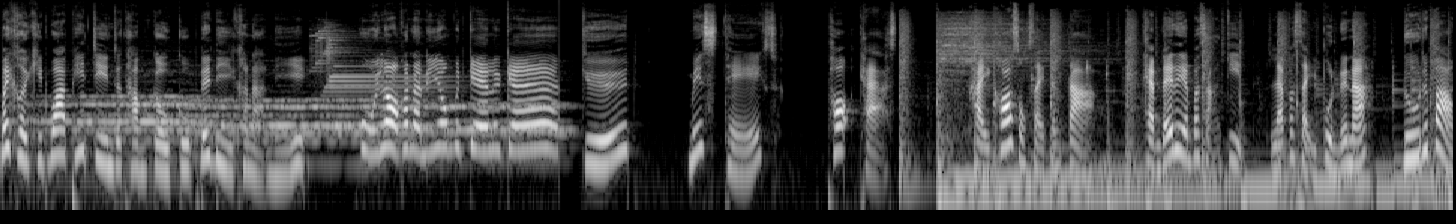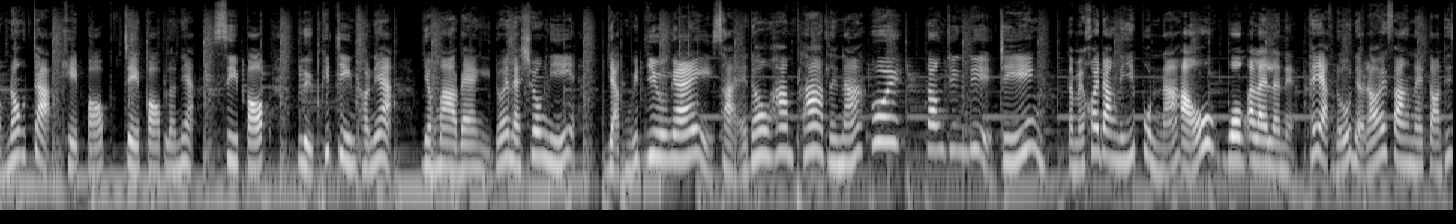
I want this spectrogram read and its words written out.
ไม่เคยคิดว่าพี่จีนจะทำเกิร์ลกรุ๊ปได้ดีขนาดนี้หูยหล่อขนาดนี้ยังเป็นเกย์เลยแก Good Mistakes Podcast ไขข้อสงสัยต่างๆ แถมได้เรียนภาษาอังกฤษและภาษาญี่ปุ่นด้วยนะ รู้หรือเปล่านอกจาก K-POP J-POP แล้วเนี่ย C-POP หรือพี่จีนเขาเนี่ย ยังมาแรงอีกด้วยนะช่วงนี้ อย่าง Youth With You ไง สายไอดอลห้ามพลาดเลยนะเฮ้ยดังจริงดิ จริง แต่ไม่ค่อยดังในญี่ปุ่นนะ เอาวงอะไรล่ะเนี่ย ถ้าอยากรู้เดี๋ยวเล่าให้ฟังในตอนที่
